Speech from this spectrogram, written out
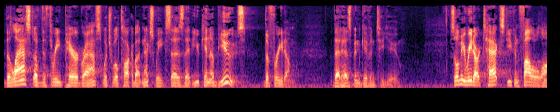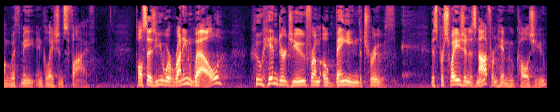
The last of the three paragraphs, which we'll talk about next week, says that you can abuse the freedom that has been given to you. So let me read our text. You can follow along with me in Galatians 5. Paul says, You were running well. Who hindered you from obeying the truth? This persuasion is not from him who calls you.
